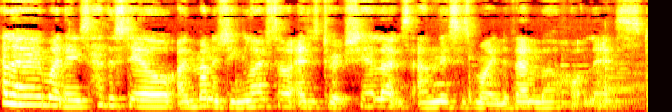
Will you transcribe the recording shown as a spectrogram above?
Hello, my name's Heather Steele. I'm managing lifestyle editor at SheerLuxe, and this is my November hot list.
